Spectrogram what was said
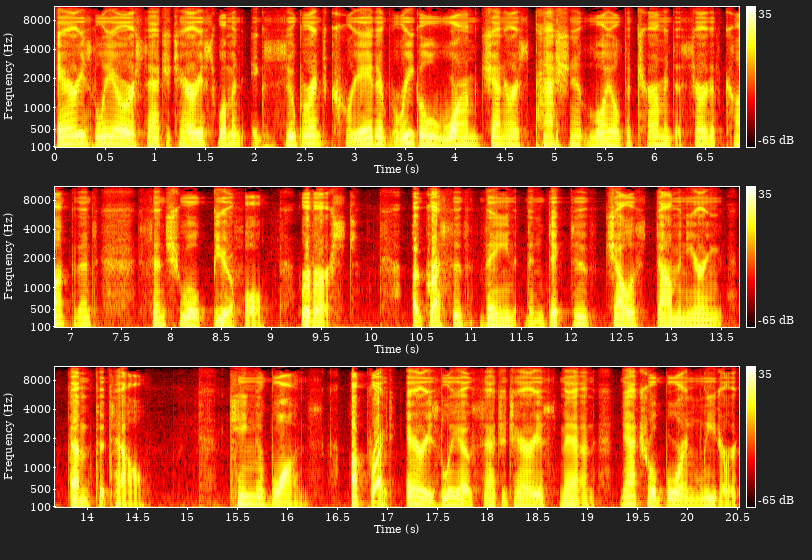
Aries, Leo, or Sagittarius woman, exuberant, creative, regal, warm, generous, passionate, loyal, determined, assertive, confident, sensual, beautiful. Reversed, aggressive, vain, vindictive, jealous, domineering, femme fatale. King of Wands, upright, Aries, Leo, Sagittarius man, natural-born leader,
